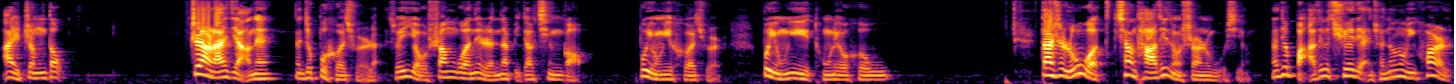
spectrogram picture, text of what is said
爱争斗。这样来讲呢，那就不合群了。所以有伤官的人呢，比较清高，不容易合群，不容易同流合污。但是如果像他这种生日五行，那就把这个缺点全都弄一块了。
